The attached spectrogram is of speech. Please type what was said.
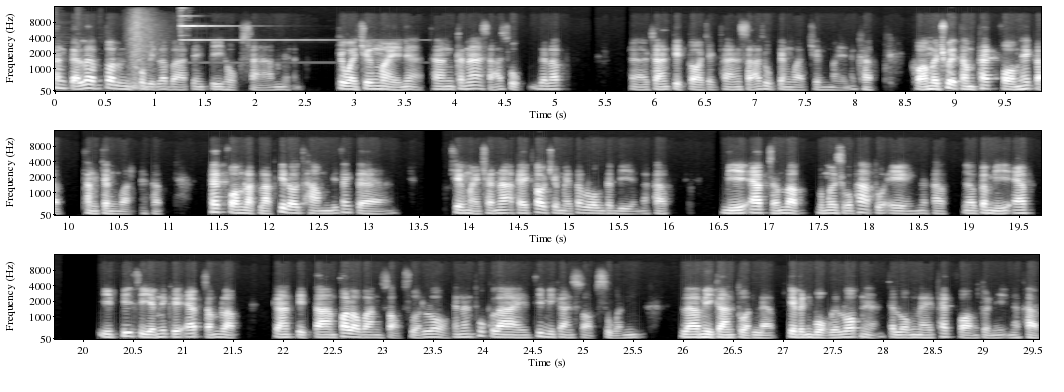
ตั้งแต่เริ่มต้นโควิดระบาดเป็นปี 63 เนี่ยจังหวัดเชียงใหม่เนี่ยทางคณะสาธารณสุขได้รับการติดต่อจากทางสาธารณสุขจังหวัดเชียงใหม่นะครับ ขอมาช่วยทำแพลตฟอร์มให้กับทางจังหวัดนะครับ แพลตฟอร์มหลัก ๆ ที่เราทำมีตั้งแต่เชียงใหม่ชนะใครเข้าเชียงใหม่ต้องลงทะเบียนนะครับ มีแอปสำหรับประเมินสุขภาพตัวเองนะครับ แล้วก็มีแอป EPCM นี่คือแอปสำหรับ การติดตามเฝ้าระวังสอบสวนโรคฉะนั้นทุกรายที่มีการสอบสวน แล้วมีการตรวจแลบจะเป็นบวกหรือลบเนี่ยจะลงในแพลตฟอร์มตัวนี้นะครับ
